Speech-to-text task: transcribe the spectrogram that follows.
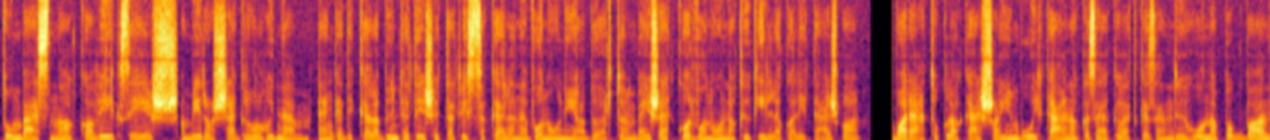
Tumbásznak a végzés a bíróságról, hogy nem engedik el a büntetését, tehát vissza kellene vonulnia a börtönbe, és ekkor vonulnak ők illegalitásba. Barátok lakásain bujkálnak az elkövetkezendő hónapokban,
